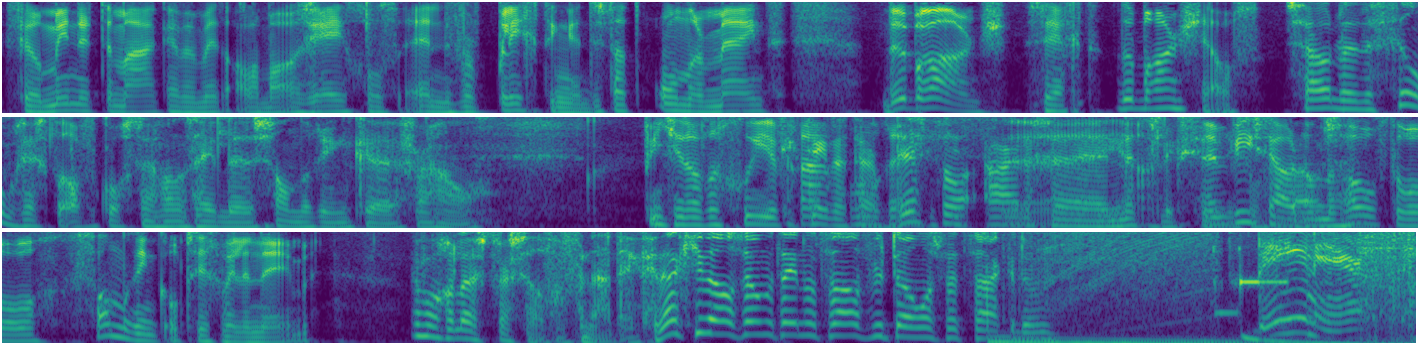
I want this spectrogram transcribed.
veel minder te maken hebben met allemaal regels en verplichtingen. Dus dat ondermijnt de branche, zegt de branche zelf. Zouden de filmrechten afgekocht zijn van het hele Sanderink-verhaal? Vind je dat een goede vraag? Ik denk dat daar best wel eh, aardige ja. Netflix-series En wie zou dan de zijn. hoofdrol Sanderink op zich willen nemen? Daar mogen luisteraars zelf over nadenken. Dankjewel, zometeen om 12 uur Thomas met Zaken doen. BNR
